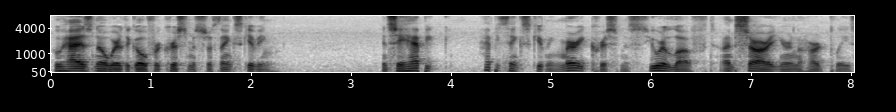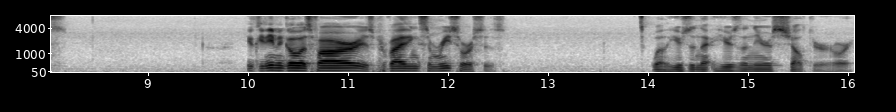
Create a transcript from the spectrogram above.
who has nowhere to go for Christmas or Thanksgiving and say happy happy Thanksgiving, Merry Christmas. You are loved. I'm sorry you're in a hard place. You can even go as far as providing some resources well, here's the ne- here's the nearest shelter, or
